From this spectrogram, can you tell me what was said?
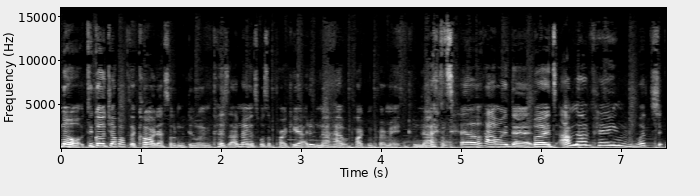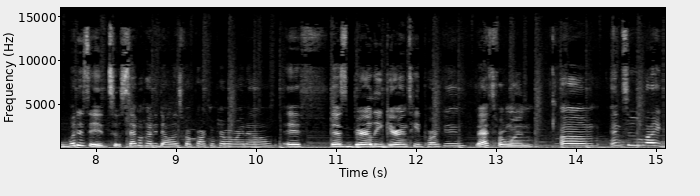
no, to go drop off the car, that's what I'm doing because I'm not even supposed to park here. I do not have a parking permit. Do not tell Howard that. But I'm not paying, what what is it, $700 for a parking permit right now? If there's barely guaranteed parking, that's for one. Um, and two, like,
